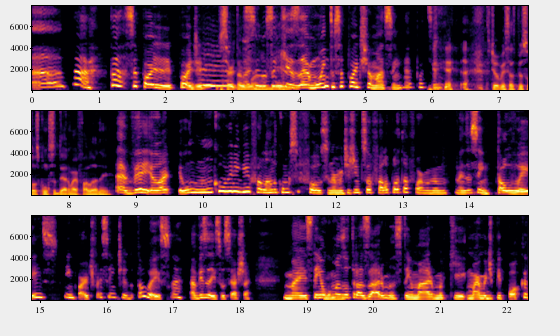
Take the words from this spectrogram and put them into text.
Ah, tá, tá, você pode, pode. De certa Mas Se forma. você quiser muito, você pode chamar assim. É, pode ser. Deixa eu ver se as pessoas consideram, vai falando aí. É, vê, eu, eu nunca ouvi ninguém falando como se fosse. Normalmente a gente só fala plataforma mesmo. Mas assim, talvez, em parte faz sentido. Talvez. É, avisa aí se você achar. Mas tem algumas outras armas. Tem uma arma que. Uma arma de pipoca.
